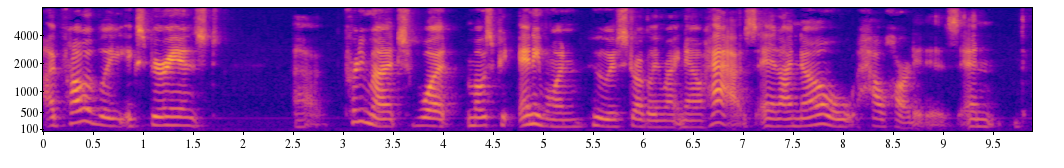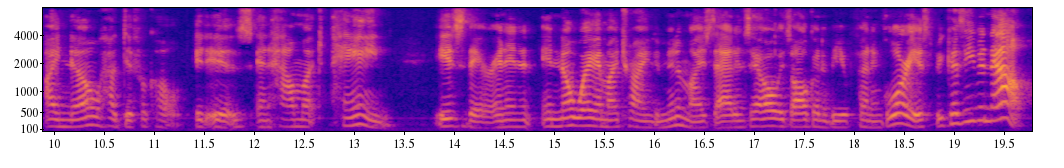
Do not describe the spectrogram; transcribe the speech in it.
I've probably experienced uh, pretty much what most pe- anyone who is struggling right now has, and I know how hard it is, and I know how difficult it is, and how much pain is there. And in in no way am I trying to minimize that and say, oh, it's all going to be fun and glorious, because even now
